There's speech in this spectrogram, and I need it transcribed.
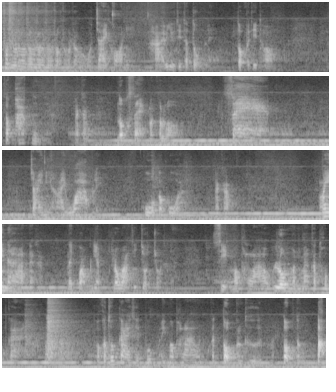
ฟุใจคอนี่หายไปอยู่ที่ตะตุ่มเลย ตกไปที่ท้อง สักพักหนึ่งเนี่ยนะครับ นกแสกมันก็ร้องแสกใจนี่หายวาบเลย กลัวก็กลัวนะครับ ไม่นานนะครับ ในความเงียบระหว่างที่จดจด เสียงมะพร้าวลมมันมากระทบกายพอกระทบกายเสร็จปุ๊บไอ้มะพร้าวเนี่ยมันก็ตกกลางคืนมันตกตั้งตับ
